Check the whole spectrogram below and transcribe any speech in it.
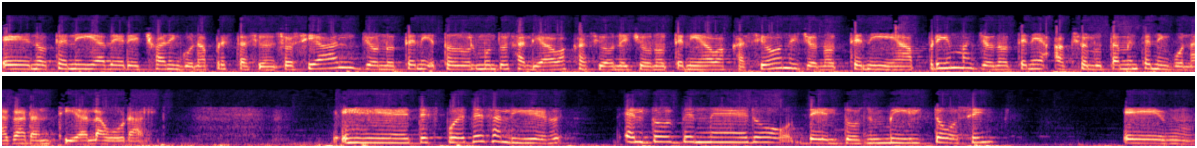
Eh, no tenía derecho a ninguna prestación social, yo no tenía, todo el mundo salía de vacaciones, yo no tenía vacaciones, yo no tenía primas, yo no tenía absolutamente ninguna garantía laboral. Eh, después de salir el 2 de enero del 2012, eh,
